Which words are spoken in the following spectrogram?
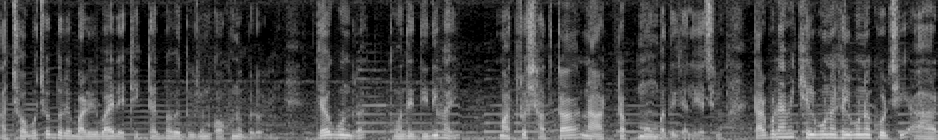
আর ছ বছর ধরে বাড়ির বাইরে ঠিকঠাকভাবে দুজন কখনো বেরোয়নি। যাই হোক বন্ধুরা, তোমাদের দিদিভাই মাত্র সাতটা না আটটা মোমবাতি জ্বালিয়েছিল। তারপরে আমি খেলব না খেলব না করছি আর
